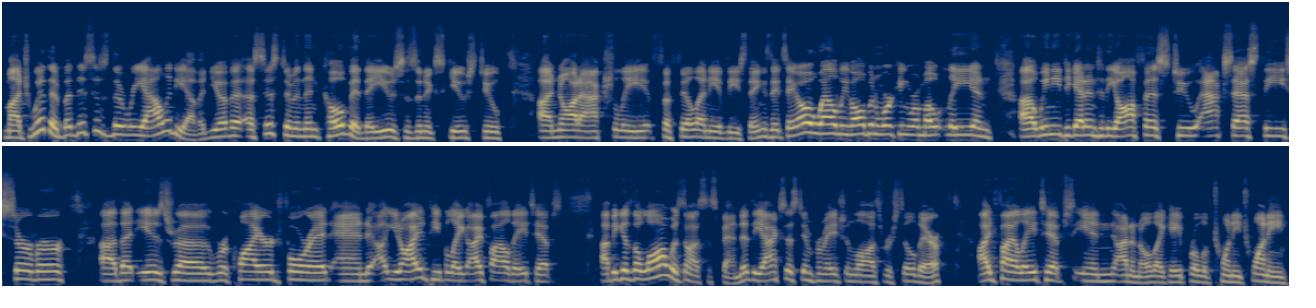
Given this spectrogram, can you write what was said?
much with it. But this is the reality of it. You have a, a system, and then COVID they use as an excuse to uh, not actually fulfill any of these things. They'd say, "Oh well, we've all been working remotely, and uh, we need to get into the office to access the server." Uh, that is uh, required for it. And, uh, you know, I had people like I filed ATIPs uh, because the law was not suspended. The access to information laws were still there. I'd file ATIPs in, I don't know, like April of 2020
